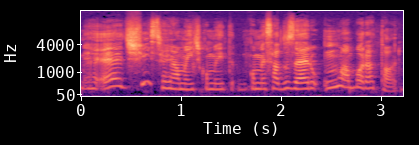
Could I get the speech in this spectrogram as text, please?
é difícil realmente come- começar do zero um laboratório.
